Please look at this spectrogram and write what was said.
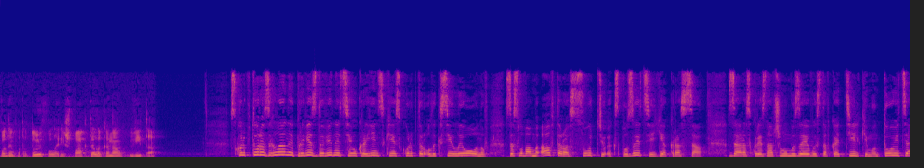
Вадим Потатуєв, Валерій Шпак, телеканал Віта. Скульптури з глини привіз до Вінниці український скульптор Олексій Леонов. За словами автора, суттю експозиції є краса. Зараз в краєзнавчому музеї виставка тільки монтується.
